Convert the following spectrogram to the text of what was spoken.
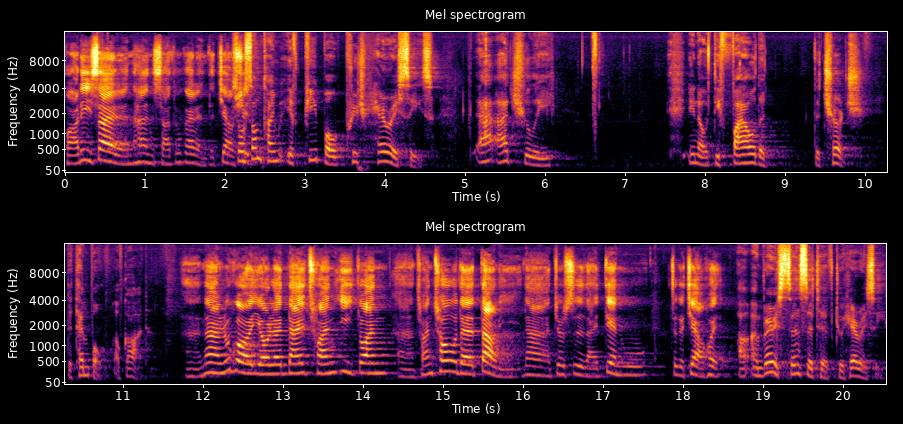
法利赛人和撒都该人的教训 So。sometimes if people preach heresies, that actually, you know, defile the, the church, the temple of God. 呃，那如果有人来传异端，呃，传错误的道理，那就是来玷污这个教会。Uh, I'm very sensitive to heresies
